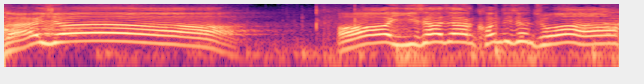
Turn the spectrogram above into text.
나이스! 어, 이사장 컨디션 좋아.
